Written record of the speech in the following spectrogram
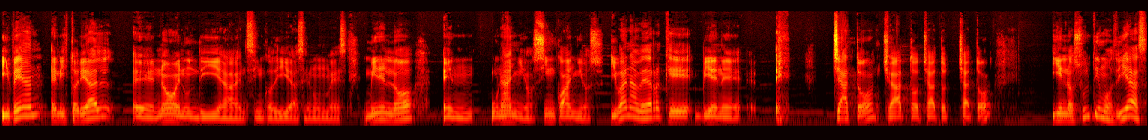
y vean el historial eh, no en un día, en cinco días, en un mes. Mírenlo en un año, cinco años, y van a ver que viene eh, chato, chato, chato, chato, y en los últimos días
